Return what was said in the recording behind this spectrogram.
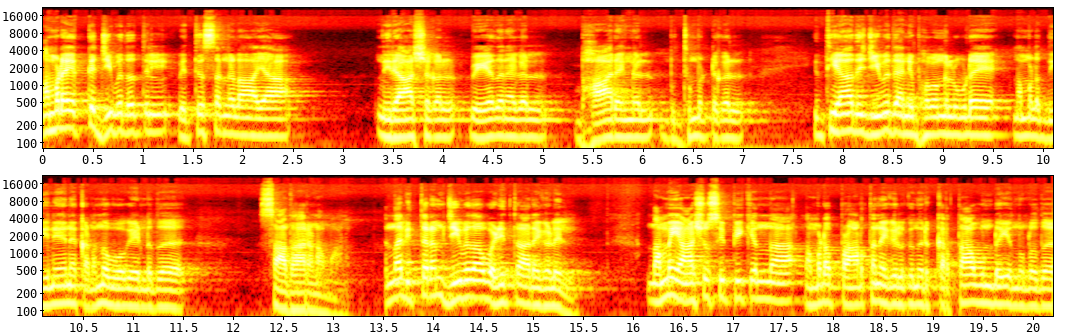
നമ്മുടെയൊക്കെ ജീവിതത്തിൽ വ്യത്യസ്തങ്ങളായ നിരാശകൾ വേദനകൾ ഭാരങ്ങൾ ബുദ്ധിമുട്ടുകൾ ഇത്യാദി ജീവിത അനുഭവങ്ങളിലൂടെ നമ്മൾ ദിനേന കടന്നു പോകേണ്ടത് സാധാരണമാണ്. എന്നാൽ ഇത്തരം ജീവിത വഴിത്താരകളിൽ നമ്മെ ആശ്വസിപ്പിക്കുന്ന നമ്മുടെ പ്രാർത്ഥന കേൾക്കുന്ന ഒരു കർത്താവുണ്ട് എന്നുള്ളത്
